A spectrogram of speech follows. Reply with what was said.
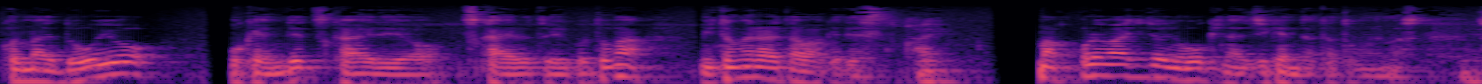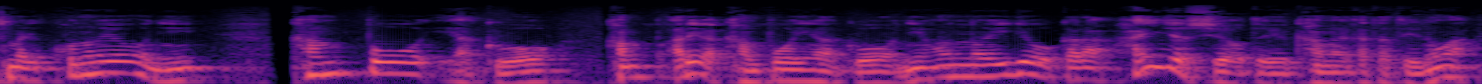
これまで同様保険で使えるよう使えるということが認められたわけです。ーはい。まあ、これは非常に大きな事件だったと思います。つまりこのように漢方薬を漢あるいは漢方医学を日本の医療から排除しようという考え方というのは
